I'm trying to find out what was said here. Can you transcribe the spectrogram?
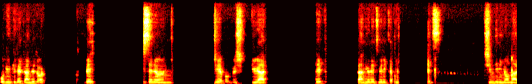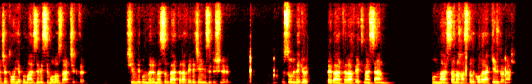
Bugünkü depremde 4, 5 sene önce yapılmış, güya deprem yönetmelikte Şimdi milyonlarca ton yapı malzemesi molozlar çıktı. Şimdi bunları nasıl bertaraf edeceğimizi düşünelim. Usulüne göre bertaraf etmezsen bunlar sana hastalık olarak geri döner.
